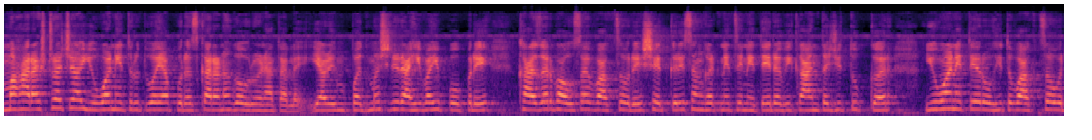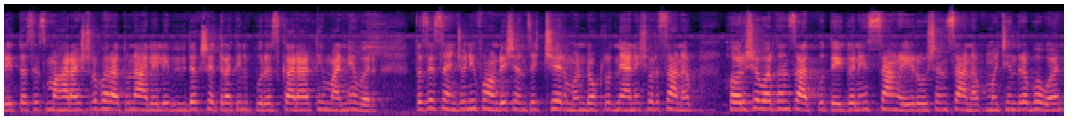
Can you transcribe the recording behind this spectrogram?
महाराष्ट्राच्या युवा नेतृत्व या पुरस्कारानं गौरवण्यात आलं यावेळी पद्मश्री राहीबाई पोपरे खासदार भाऊसाहेब वागचौरे शेतकरी संघटनेचे नेते रविकांतजी तुपकर युवा नेते रोहित वागचौरे तसेच महाराष्ट्रभरातून आलेले विविध क्षेत्रातील पुरस्कारार्थी मान्यवर तसेच संजीवनी फाउंडेशनचे चेअरमन डॉक्टर ज्ञानेश्वर सानप हर्षवर्धन सातपुते गणेश सांगळे रोशन सानप मच्छिंद्र भवन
